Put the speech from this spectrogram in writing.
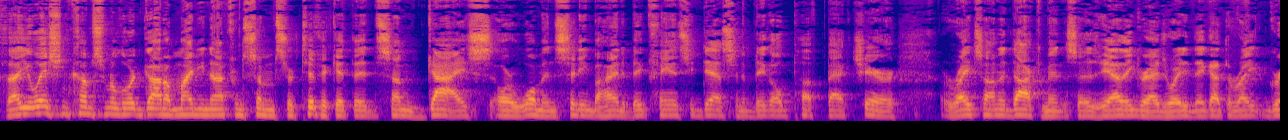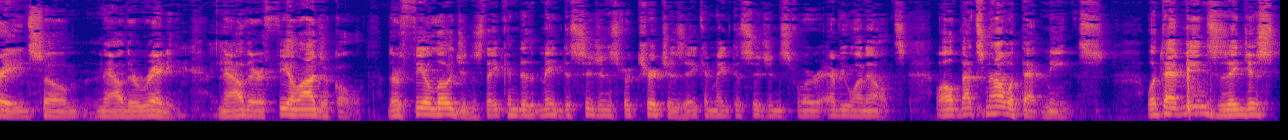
Valuation comes from the Lord God Almighty, not from some certificate that some guy or woman sitting behind a big fancy desk in a big old puff back chair writes on a document and says, yeah, they graduated, they got the right grade, so now they're ready. Now they're theological. They're theologians. They can make decisions for churches. They can make decisions for everyone else. Well, that's not what that means. What that means is they just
